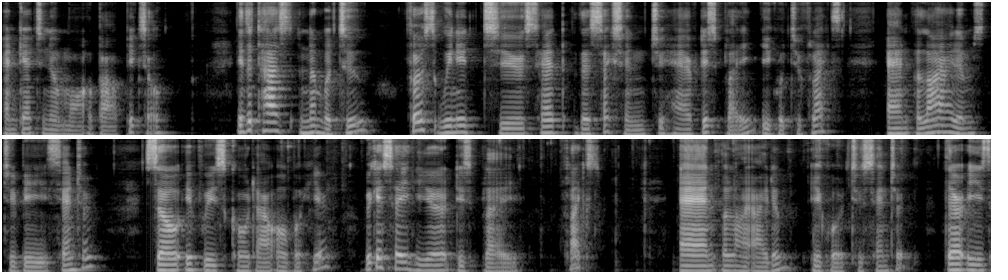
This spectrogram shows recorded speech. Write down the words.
and get to know more about Pixel. In the task number 2, First, we need to set the section to have display equal to flex and align items to be center. So if we scroll down over here, we can say here display flex and align item equal to center. There is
